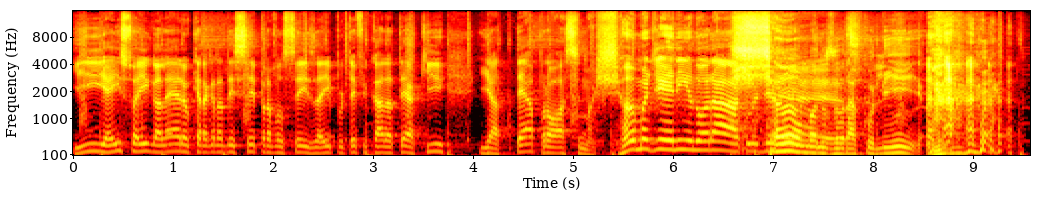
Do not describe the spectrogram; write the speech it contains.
E é isso aí, galera. Eu quero agradecer para vocês aí por ter ficado até aqui e até a próxima. Chama dinheirinho do oráculo. Chama nos oraculinhos.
